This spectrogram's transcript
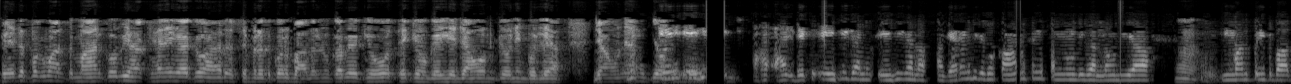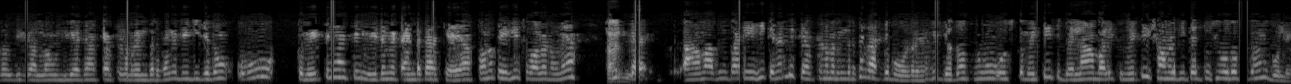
ਫਿਰ ਤਾਂ ਭਗਵੰਤ ਮਾਨ ਕੋ ਵੀ ਹੱਕ ਹੈ ਨਹੀਂਗਾ ਕਿ ਉਹ ਸਿਮਰਤ ਕੌਰ ਬਾਦਲ ਨੂੰ ਕਹੇ ਕਿ ਉਹ ਉੱਥੇ ਕਿਉਂ ਗਈ ਹੈ ਜਾਂ ਉਹ ਕਿਉਂ ਨਹੀਂ ਬੋਲਿਆ ਜਾਂ ਉਹਨਾਂ ਨੂੰ ਕਿਉਂ ਦੇਖੋ ਇਹੀ ਗੱਲ ਇਹੀ ਗੱਲ ਆਪਾਂ ਕਹਿ ਰਹੇ ਹਾਂ ਵੀ ਜਦੋਂ ਕਾਹਨ ਸਿੰਘ ਪੰਨੂ ਦੀ ਗੱਲ ਆਉਂਦੀ ਆ ਮਨਪ੍ਰੀਤ ਬਾਦਲ ਦੀ ਗੱਲ ਆਉਂਦੀ ਆ ਜਾਂ ਕੈਪਟਨ ਅਮਰਿੰਦਰ ਸਿੰਘ ਦੀ ਜਦੋਂ ਉਹ ਕਮੇਟੀਆਂ 'ਚ ਮੀਟਿੰਗ ਅਟੈਂਡ ਕਰਕੇ ਆਏ ਆ, ਆਪਾਂ ਨੂੰ ਤੇ ਇਹੀ ਸਵਾਲ ਉਠਾਉਣੇ ਆ ਆਮ ਆਦਮੀ ਪਾਰਟੀ ਇਹੀ ਕਹਿੰਦੇ ਵੀ ਕੈਪਟਨ ਅਮਰਿੰਦਰ ਸਿੰਘ ਅੱਜ ਬੋਲ ਰਹੇ ਵੀ ਜਦੋਂ ਤੁਹਾਨੂੰ ਉਸ ਕਮੇਟੀ 'ਚ ਬਿੱਲਾਂ ਵਾਲੀ ਕਮੇਟੀ ਸ਼ਾਮਲ ਕੀਤੀ ਤੁਸੀਂ ਉਦੋਂ ਕਿਉਂ ਨਹੀਂ ਬੋਲੇ?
